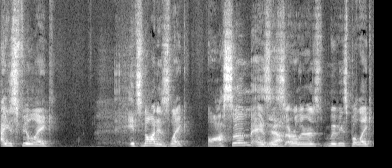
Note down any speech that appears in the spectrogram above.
I just feel like it's not as like awesome as his earlier movies, but like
